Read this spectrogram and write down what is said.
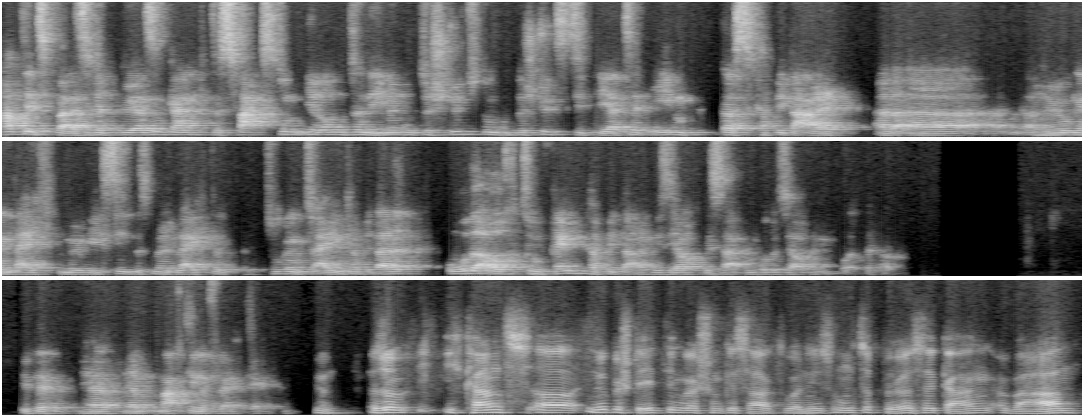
hat jetzt quasi der Börsengang das Wachstum Ihrer Unternehmen unterstützt und unterstützt Sie derzeit eben, dass Kapitalerhöhungen leicht möglich sind, dass man leichter Zugang zu Eigenkapital hat oder auch zu Fremdkapital, wie Sie auch gesagt haben, wo das ja auch einen Vorteil hat. Bitte, Herr, Herr Martiner vielleicht gleich. Also ich kann es äh, nur bestätigen, was schon gesagt worden ist. Unser Börsegang war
